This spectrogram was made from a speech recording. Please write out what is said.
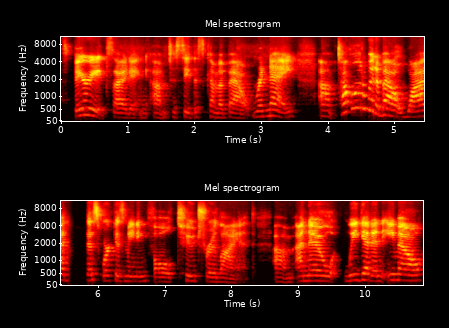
It's very exciting um, to see this come about. Renee, um, talk a little bit about why this work is meaningful to Truliant. Um, I know we get an email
